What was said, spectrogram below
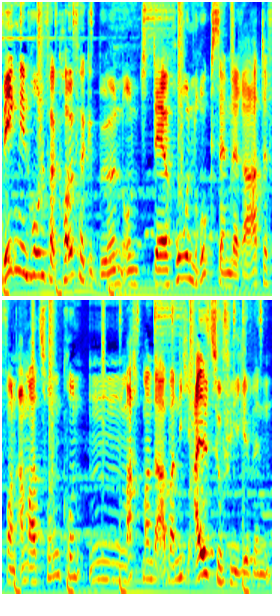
Wegen den hohen Verkäufergebühren und der hohen Rücksenderate von Amazon-Kunden macht man da aber nicht allzu viel Gewinn.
